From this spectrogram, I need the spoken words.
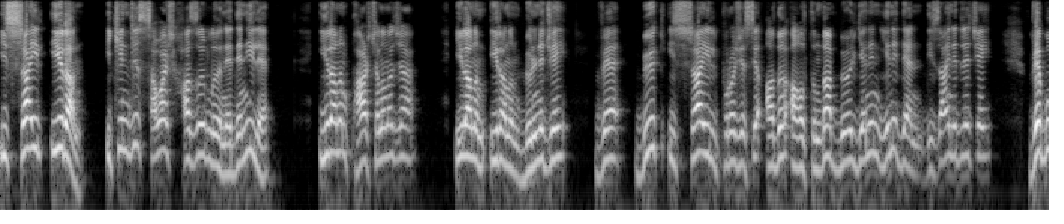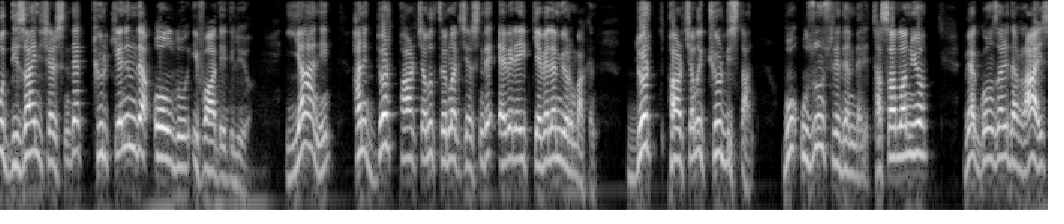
İsrail-İran ikinci savaş hazırlığı nedeniyle İran'ın parçalanacağı, İran'ın İran'ın bölüneceği ve Büyük İsrail Projesi adı altında bölgenin yeniden dizayn edileceği ve bu dizayn içerisinde Türkiye'nin de olduğu ifade ediliyor. Yani hani dört parçalı tırnak içerisinde eveleyip gevelemiyorum bakın. Dört parçalı Kürdistan. Bu uzun süreden beri tasarlanıyor ve Gonzalo Rice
